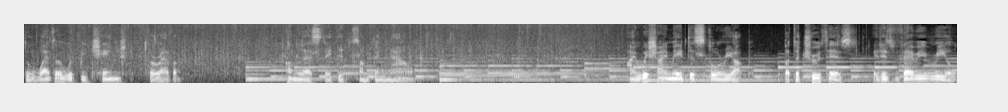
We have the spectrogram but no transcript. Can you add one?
The weather would be changed forever, unless they did something now. I wish I made this story up, but the truth is, it is very real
